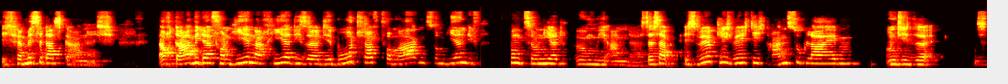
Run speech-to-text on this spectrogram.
Ich vermisse das gar nicht auch da wieder von hier nach hier, diese, diese Botschaft vom Magen zum Hirn, die funktioniert irgendwie anders. Deshalb ist wirklich wichtig, dran zu bleiben und diese, das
